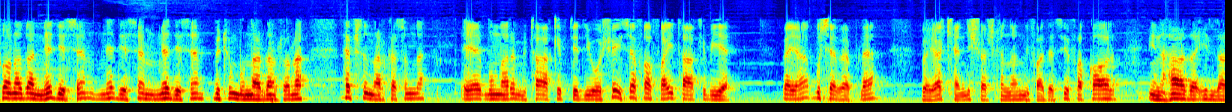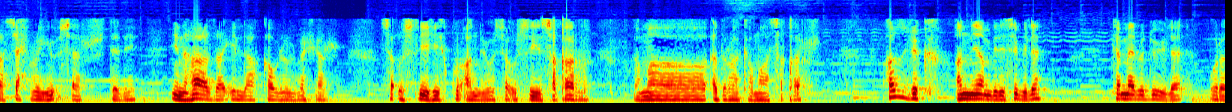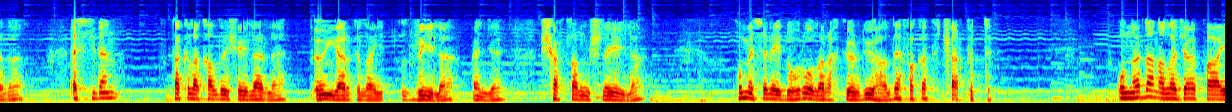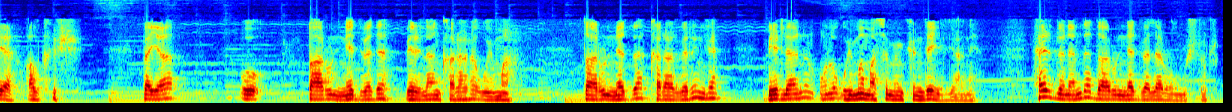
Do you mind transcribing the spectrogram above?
Sonra da ne desem, ne desem, ne desem bütün bunlardan sonra hepsinin arkasında eğer bunları müteakip dediği o şey ise fafayı takibiye veya bu sebeple veya kendi şaşkınlığının ifadesi fakal in haza illa sehrun yu'ser dedi. İn haza illa kavlul beşer. Seuslihi Kur'an diyor. Seuslihi sakar. Ve ma edrake ma sakar. Azıcık anlayan birisi bile temerrüdüyle orada eskiden takıla kaldığı şeylerle, ön yargılarıyla bence şartlanmışlığıyla o meseleyi doğru olarak gördüğü halde fakat çarpıttı. Onlardan alacağı paye, alkış veya o Darun Nedve'de verilen karara uyma. Darun Nedve karar verince birilerinin ona uymaması mümkün değil yani. Her dönemde Darun Nedveler olmuştur.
